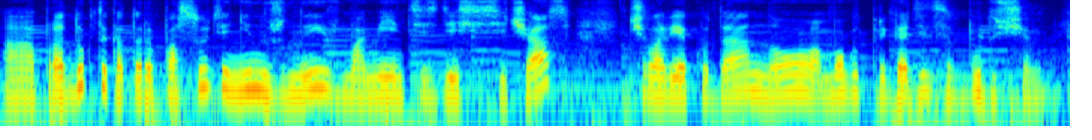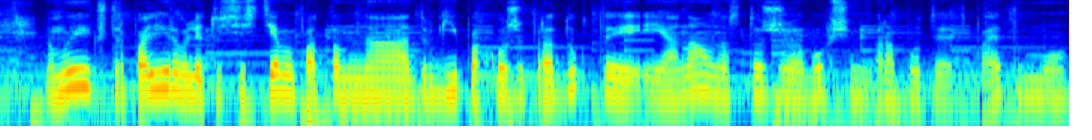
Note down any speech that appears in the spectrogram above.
а, продукты, которые, по сути, не нужны в моменте здесь и сейчас человеку, да, но могут пригодиться в будущем. Мы экстраполировали эту систему потом на другие похожие продукты, и она у нас тоже, в общем, работает. Поэтому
